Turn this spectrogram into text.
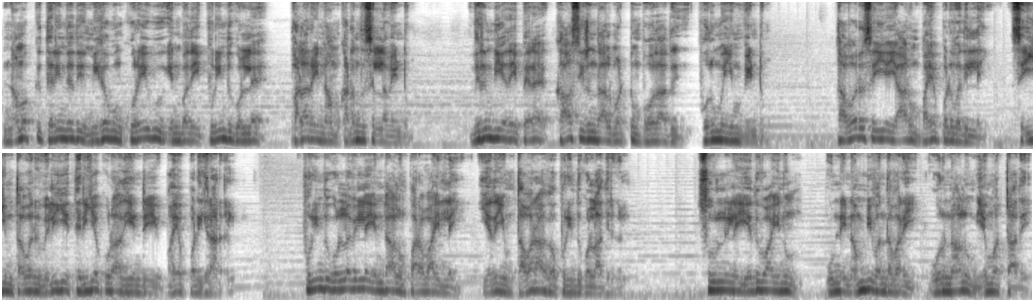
நமக்கு தெரிந்தது மிகவும் குறைவு என்பதை புரிந்து கொள்ள பலரை நாம் கடந்து செல்ல வேண்டும். விரும்பியதை பெற காசு இருந்தால் மட்டும் போதாது பொறுமையும் வேண்டும். தவறு செய்ய யாரும் பயப்படுவதில்லை. செய்யும் தவறு வெளியே தெரியக்கூடாது என்றே பயப்படுகிறார்கள். புரிந்து கொள்ளவில்லை என்றாலும் பரவாயில்லை. எதையும் தவறாக புரிந்து கொள்ளாதீர்கள். சூழ்நிலை எதுவாயினும் உன்னை நம்பி வந்தவரை ஒரு நாளும் ஏமாற்றாதே.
